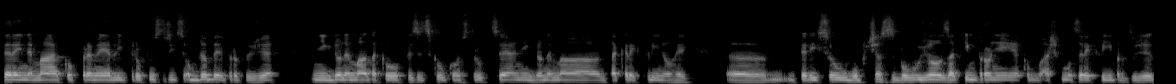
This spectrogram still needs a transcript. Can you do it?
který nemá jako v Premier League, trochu si říct, obdoby, protože nikdo nemá takovou fyzickou konstrukci a nikdo nemá tak rychlé nohy, eh, které jsou občas bohužel zatím pro něj jako až moc rychlý, protože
